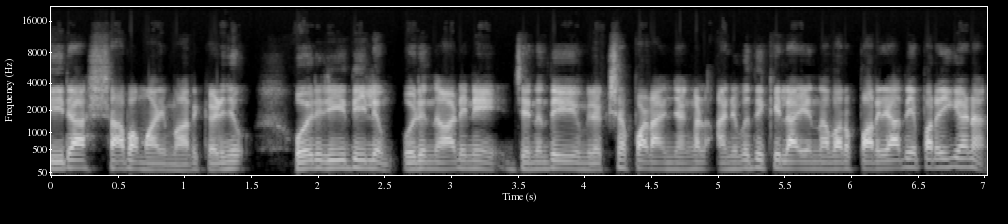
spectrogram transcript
തീരാശാപമായി മാറിക്കഴിഞ്ഞു. ഒരു രീതിയിലും ഒരു നാടിനെ ജനതയെയും രക്ഷപ്പെടാൻ ഞങ്ങൾ അനുവദിക്കില്ല എന്നവർ പറയാതെ പറയുകയാണ്.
